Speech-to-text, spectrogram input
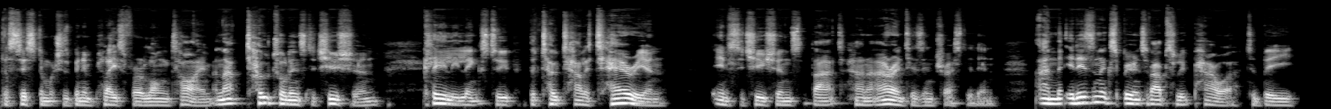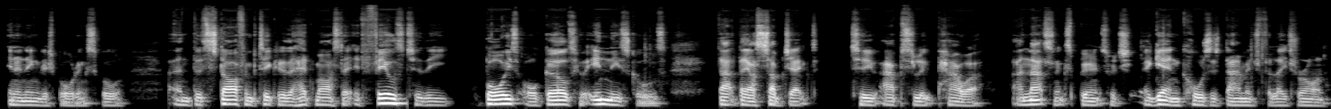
the system which has been in place for a long time. And that total institution clearly links to the totalitarian institutions that Hannah Arendt is interested in. And it is an experience of absolute power to be in an English boarding school. And the staff, in particular the headmaster, it feels to the boys or girls who are in these schools that they are subject to absolute power. And that's an experience which, again, causes damage for later on.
